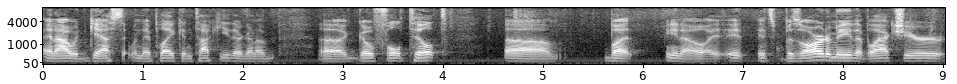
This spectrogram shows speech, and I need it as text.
and I would guess that when they play Kentucky, they're going to uh, go full tilt. Um, but you know, it, it, it's bizarre to me that Blackshear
